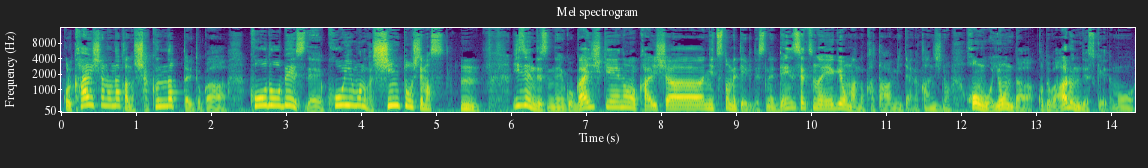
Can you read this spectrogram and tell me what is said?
これ会社の中の社訓だったりとか、行動ベースでこういうものが浸透してます。うん。以前ですね、こう外資系の会社に勤めているですね、伝説の営業マンの方みたいな感じの本を読んだことがあるんですけれども、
